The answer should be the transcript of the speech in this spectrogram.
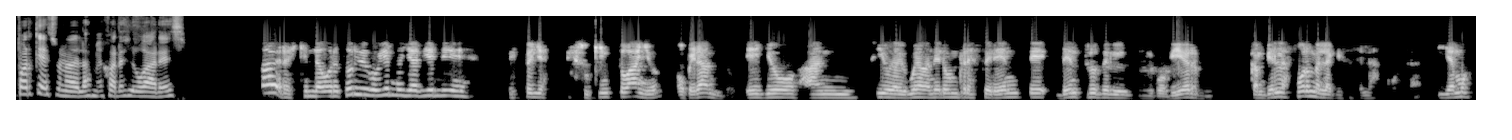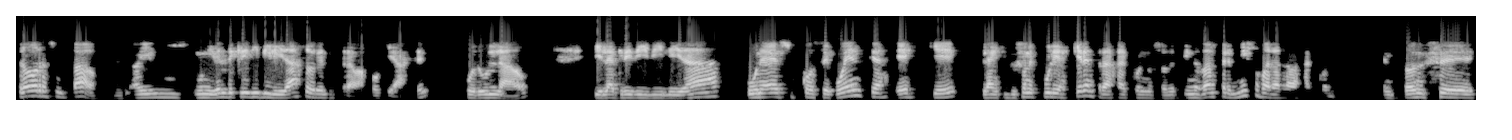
¿Por qué es uno de los mejores lugares? A ver, es que el laboratorio de gobierno ya viene, esto ya es su quinto año operando. Ellos han sido de alguna manera un referente dentro del, gobierno, cambiar la forma en la que se hacen las cosas y ha mostrado resultados. Hay un, nivel de credibilidad sobre el trabajo que hacen, por un lado, y la credibilidad, una de sus consecuencias es que las instituciones públicas quieren trabajar con nosotros y nos dan permiso para trabajar con ellos. Entonces,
